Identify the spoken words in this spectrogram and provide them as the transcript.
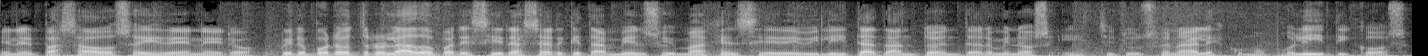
en el pasado 6 de enero. Pero por otro lado pareciera ser que también su imagen se debilita tanto en términos institucionales como políticos.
